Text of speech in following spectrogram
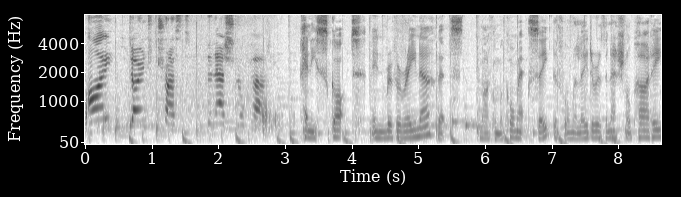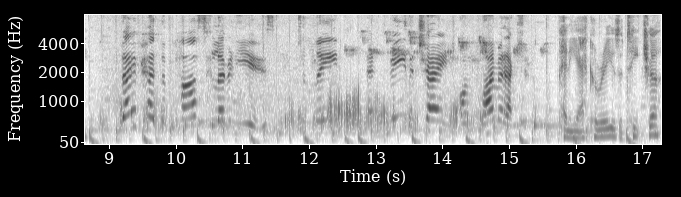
I don't trust the National Party. Penny Scott in Riverina, that's Michael McCormack's seat, the former leader of the National Party. They've had the past 11 years to lead and be the change on climate action. Penny Ackery is a teacher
